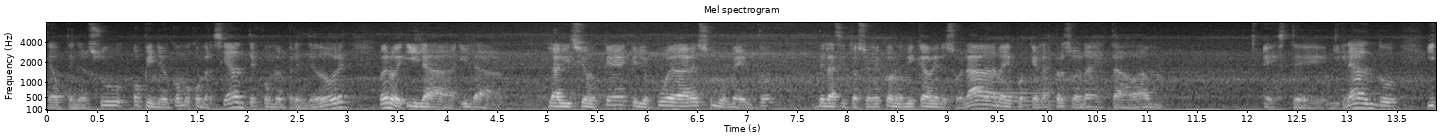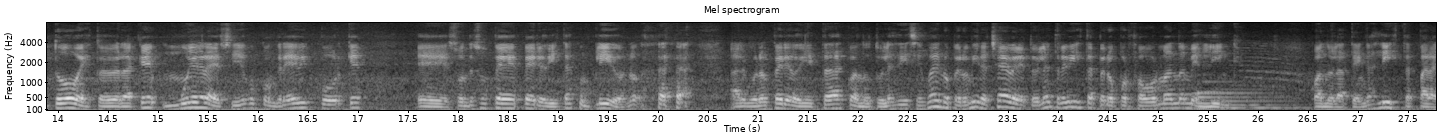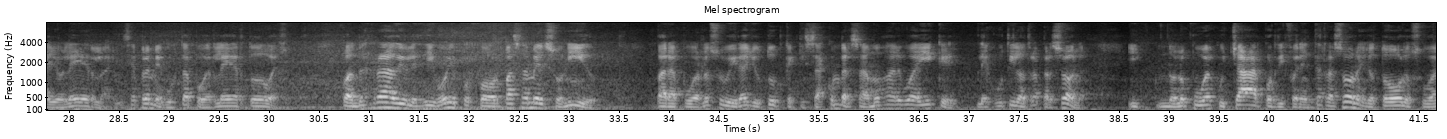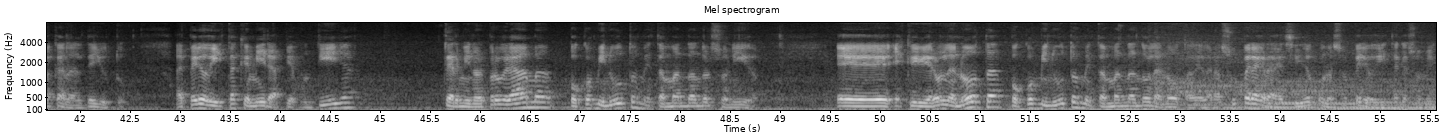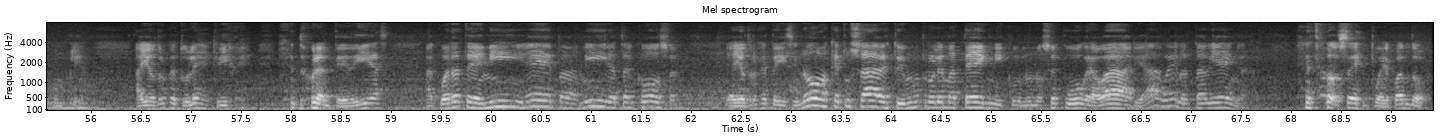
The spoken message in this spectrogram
de obtener su opinión como comerciantes, como emprendedores, bueno, y la, y la, la visión que, que yo pude dar en su momento de la situación económica venezolana y por qué las personas estaban este, migrando y todo esto. De verdad que muy agradecido con Grevi porque eh, son de esos periodistas cumplidos, ¿no? Algunos periodistas cuando tú les dices, bueno, pero mira, chévere, estoy en la entrevista, pero por favor mándame el link. Cuando la tengas lista para yo leerla. Y siempre me gusta poder leer todo eso. Cuando es radio les digo, oye, por favor pásame el sonido para poderlo subir a YouTube, que quizás conversamos algo ahí que le es útil a otra persona y no lo pude escuchar por diferentes razones, yo todo lo subo al canal de YouTube. Hay periodistas que, mira, pie juntilla, terminó el programa, pocos minutos me están mandando el sonido. Eh, escribieron la nota, pocos minutos me están mandando la nota. De verdad, súper agradecido con esos periodistas que son bien cumplidos. Hay otros que tú les escribes durante días, acuérdate de mí, epa, mira tal cosa. Y hay otros que te dicen, no, es que tú sabes, tuvimos un problema técnico, no, no se pudo grabar. Y, ah, bueno, está bien. Entonces, pues cuando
